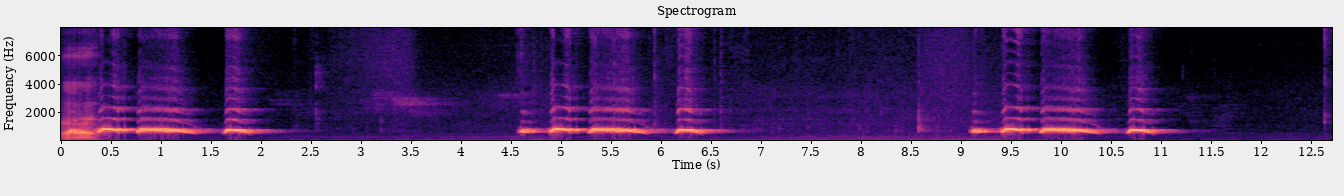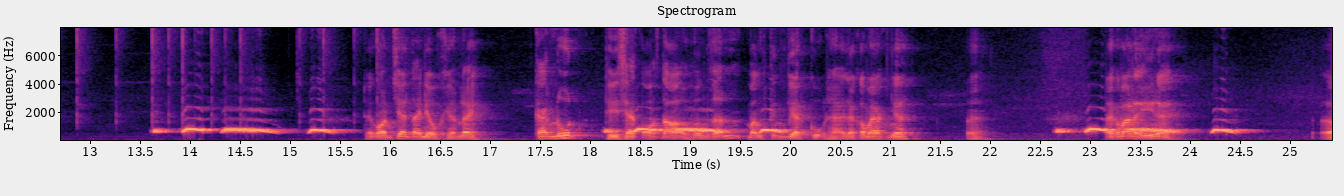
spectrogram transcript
Đấy. Còn trên tay điều khiển này các nút thì sẽ có tờ hướng dẫn bằng tiếng Việt cụ thể cho các bác nhé. Đây các bác để ý này. À,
